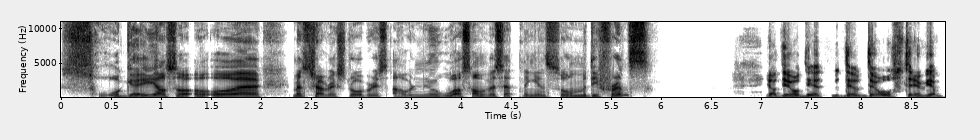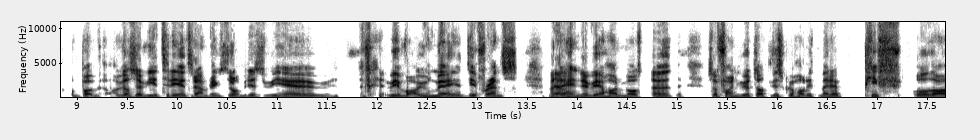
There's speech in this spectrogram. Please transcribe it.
Så gøy, altså. Og, og, mens Traveling Strawberries er vel noe av samme besetningen som Difference? Ja, det det, det, det oss tre. Vi, altså vi tre i Traveling Strawberries vi, vi, var jo med i Difference. Men ja. det hender vi har med oss Så fant vi ut at vi skulle ha litt mer piff, og da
